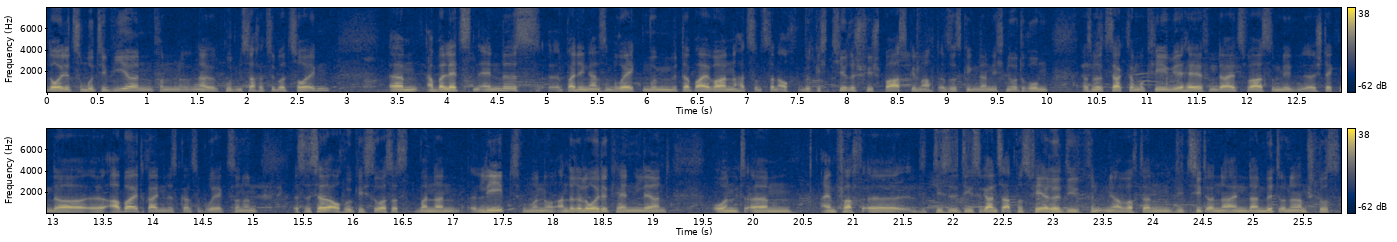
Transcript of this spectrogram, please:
Leute zu motivieren, von einer guten Sache zu überzeugen. Ähm, aber letzten Endes, äh, bei den ganzen Projekten, wo wir mit dabei waren, hat es uns dann auch wirklich tierisch viel Spaß gemacht. Also es ging dann nicht nur darum, dass wir gesagt haben, okay, wir helfen da jetzt was und wir äh, stecken da äh, Arbeit rein in das ganze Projekt, sondern es ist ja auch wirklich so was, dass man dann lebt, wo man andere Leute kennenlernt und ähm, einfach äh, diese, diese ganze Atmosphäre, die finden wir einfach dann, die zieht einen dann mit und dann am Schluss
